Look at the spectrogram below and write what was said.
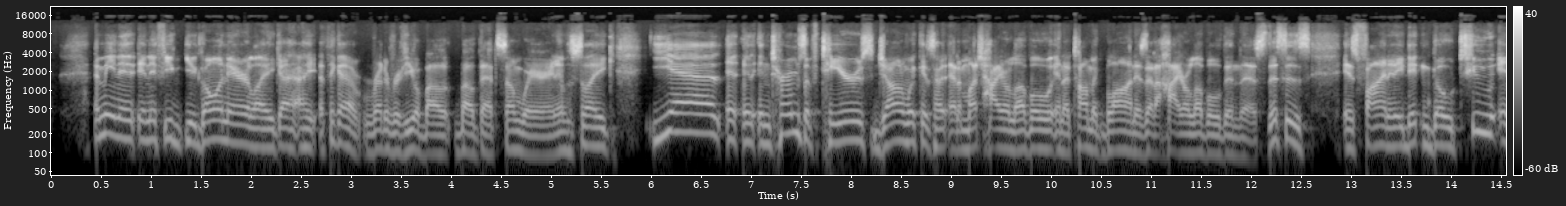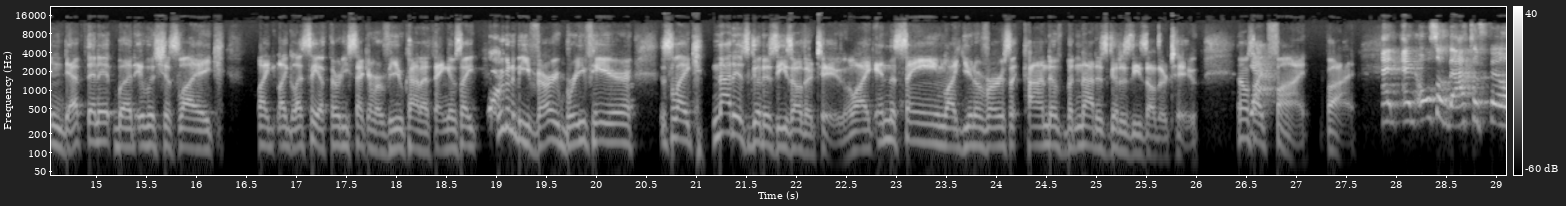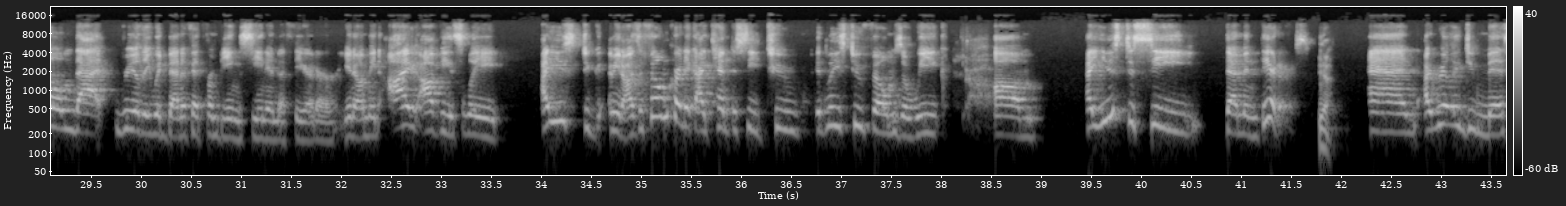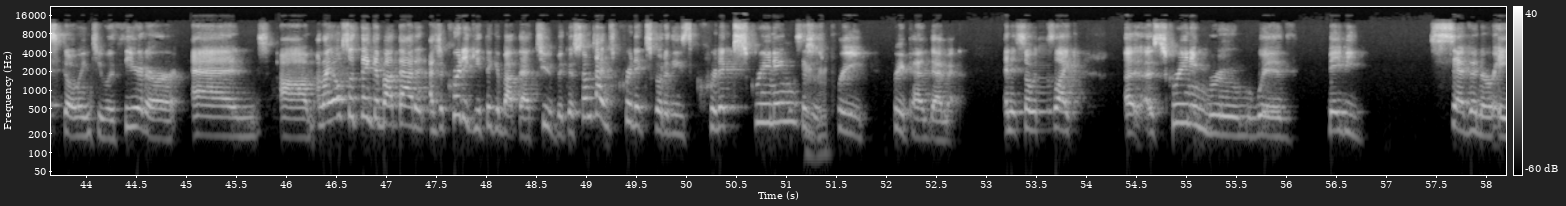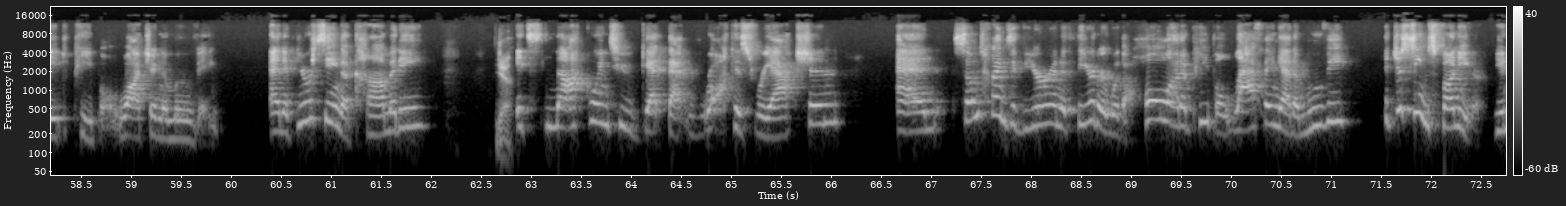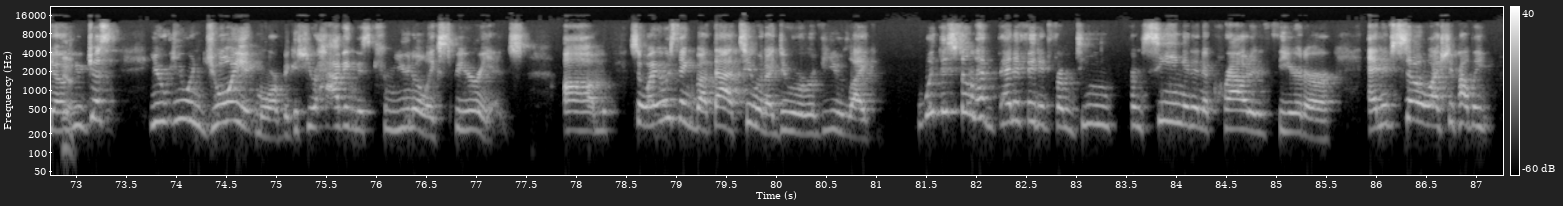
I mean, and if you, you go in there, like, I, I think I read a review about, about that somewhere and it was like, yeah, in, in terms of tiers, John Wick is at a much higher level and Atomic Blonde is at a higher level than this. This is, is fine. And they didn't go too in depth in it, but it was just like, like like let's say a 30 second review kind of thing. It was like yeah. we're going to be very brief here. It's like not as good as these other two. Like in the same like universe kind of, but not as good as these other two. And I was yeah. like fine, fine. And and also that's a film that really would benefit from being seen in a theater. You know, I mean, I obviously I used to you know, as a film critic, I tend to see two at least two films a week. Um I used to see them in theaters. Yeah and I really do miss going to a theater. And um, and I also think about that as a critic. You think about that too, because sometimes critics go to these critic screenings. This mm-hmm. is pre pre pandemic, and it's, so it's like a, a screening room with maybe seven or eight people watching a movie. And if you're seeing a comedy, yeah. it's not going to get that raucous reaction. And sometimes if you're in a theater with a whole lot of people laughing at a movie, it just seems funnier. You know, yeah. you just you you enjoy it more because you're having this communal experience. Um, so I always think about that too when I do a review. Like, would this film have benefited from from seeing it in a crowded theater? And if so, I should probably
